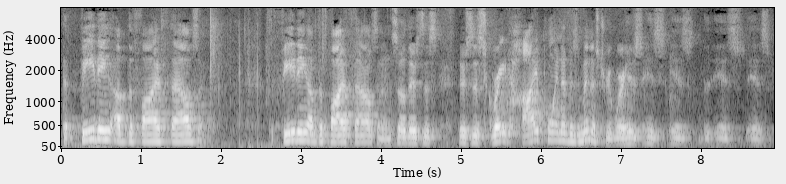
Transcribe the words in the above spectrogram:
The feeding of the 5,000. The feeding of the 5,000. And so there's this, there's this great high point of his ministry where his, his, his, his, his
